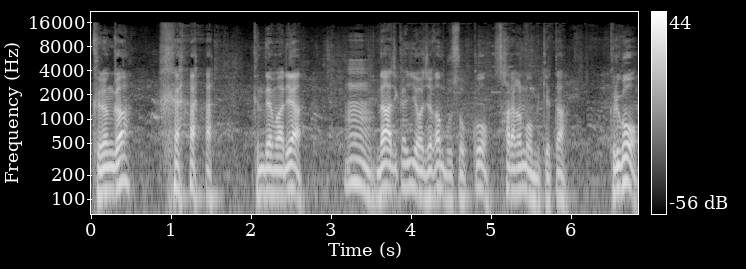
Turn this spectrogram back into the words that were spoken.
그런가? 근데 말이야, 응. 나 아직까지 여자가 무섭고 사랑을 못 믿겠다. 그리고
